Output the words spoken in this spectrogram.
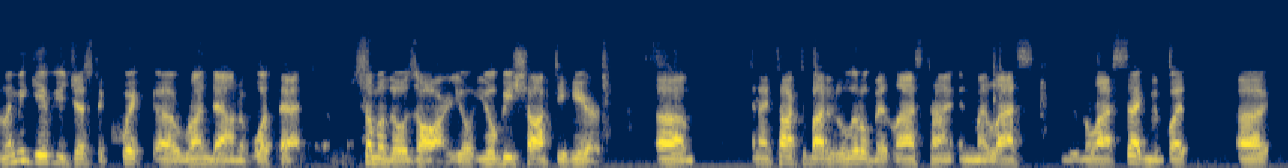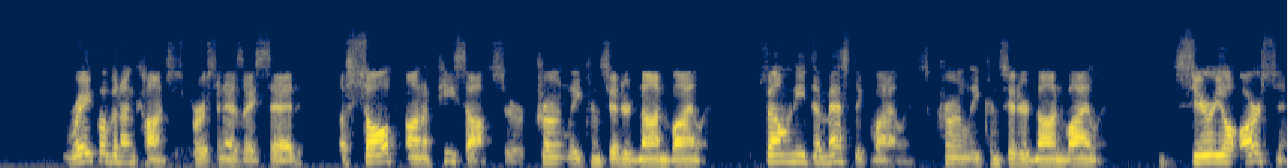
Let me give you just a quick uh, rundown of what that some of those are. You'll you'll be shocked to hear. Um, and I talked about it a little bit last time in my last in the last segment, but uh, rape of an unconscious person, as I said, assault on a peace officer, currently considered nonviolent, felony domestic violence, currently considered nonviolent, serial arson,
